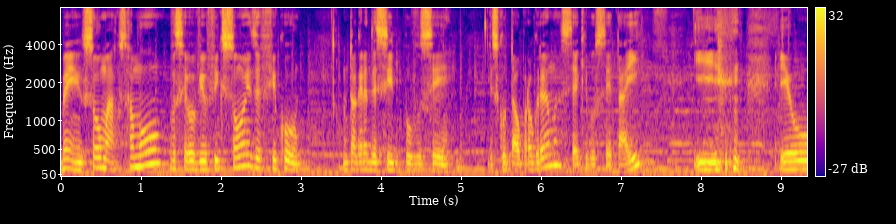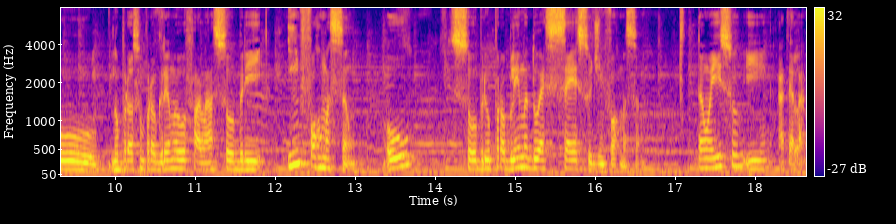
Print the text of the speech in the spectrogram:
Bem, eu sou o Marcos Ramon, você ouviu Ficções, eu fico muito agradecido por você escutar o programa, se é que você está aí. E eu no próximo programa eu vou falar sobre informação ou sobre o problema do excesso de informação. Então é isso e até lá.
